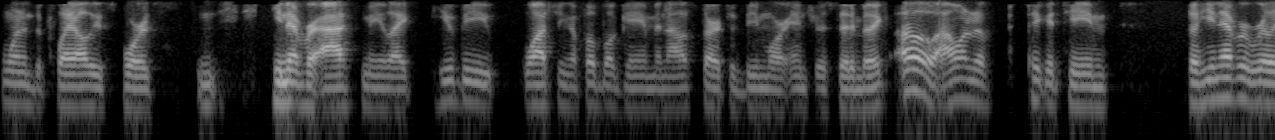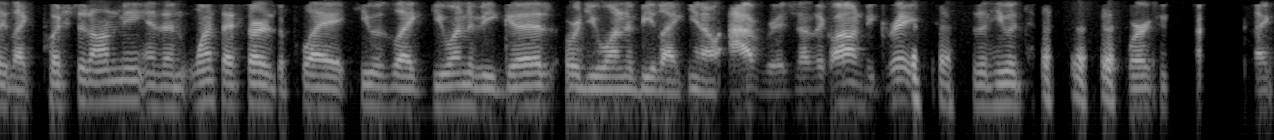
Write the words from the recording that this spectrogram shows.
wanted to play all these sports. He never asked me like he would be watching a football game and I'll start to be more interested and be like, "Oh, I want to pick a team." So he never really like pushed it on me. And then once I started to play, he was like, "Do you want to be good or do you want to be like you know average?" And I was like, "Oh, I want to be great." so then he would work like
